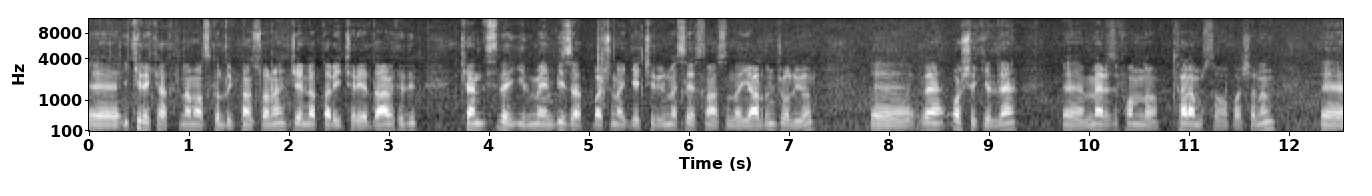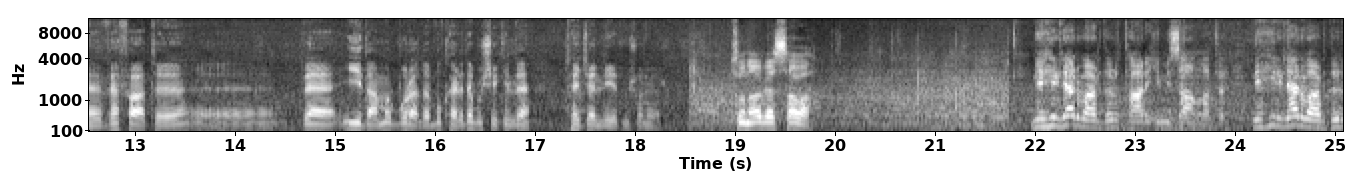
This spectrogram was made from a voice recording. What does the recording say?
E, iki rekat namaz kıldıktan sonra cellatları içeriye davet edip kendisi de ilmeğin bizzat başına geçirilmesi esnasında yardımcı oluyor. Ve o şekilde Merzifonlu Kara Mustafa Paşa'nın vefatı ve idamı burada bu karede bu şekilde tecelli etmiş oluyor. Tuna ve Sava. Nehirler vardır tarihimizi anlatır. Nehirler vardır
